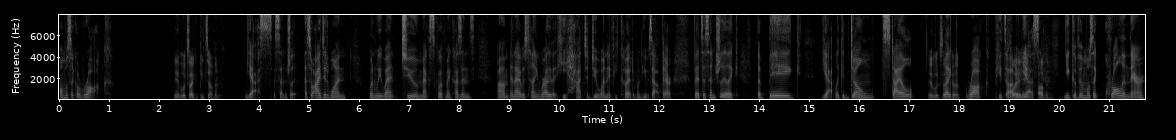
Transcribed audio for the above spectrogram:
almost like a rock. It looks like a pizza oven. Yes, essentially. So I did one when we went to Mexico with my cousins. Um, and I was telling Riley that he had to do one if he could when he was out there. But it's essentially like a big, yeah, like a dome style, It looks like, like, a rock pizza oven. Yes. oven. You could almost like crawl in there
